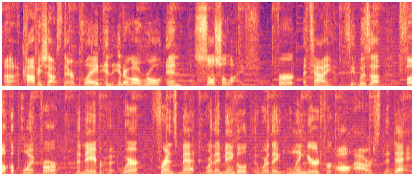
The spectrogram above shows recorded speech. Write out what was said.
uh, coffee shops there played an integral role in social life for Italians. It was a focal point for the neighborhood where friends met, where they mingled, and where they lingered for all hours of the day.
